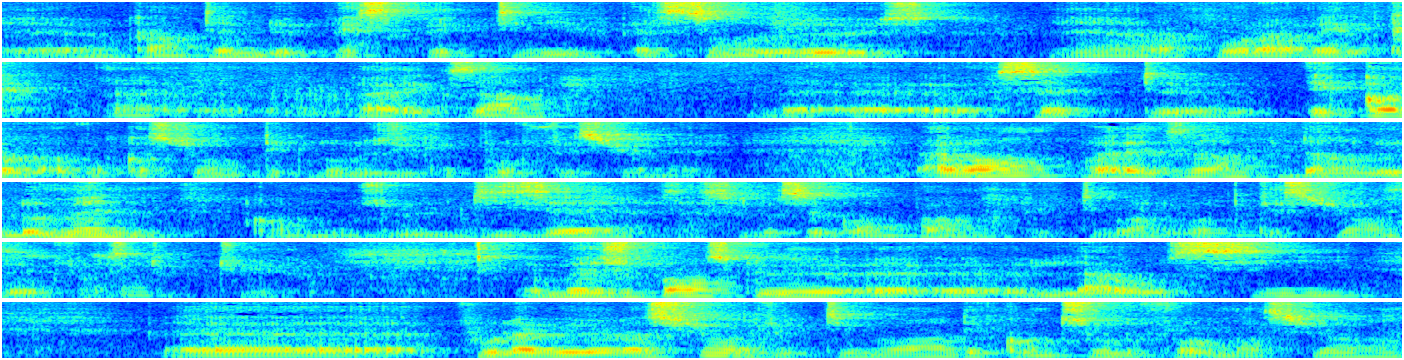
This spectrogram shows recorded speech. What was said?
euh, qu'en termes de perspective, elles sont heureuses hein, en rapport avec, euh, par exemple, cette école à vocation technologique et professionnelle. Allons, par exemple, dans le domaine, comme je le disais, ça c'est le second point, effectivement, de votre question, d'infrastructure. Mais je pense que là aussi, pour l'amélioration, effectivement, des conditions de formation,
